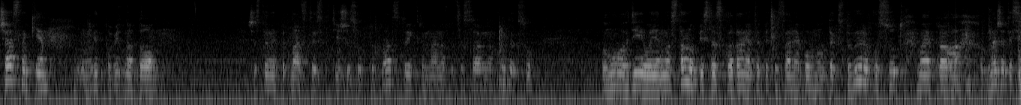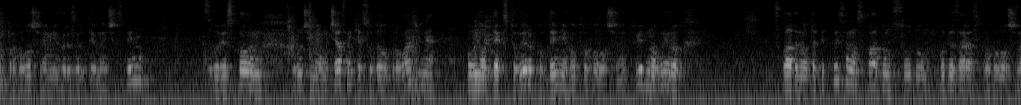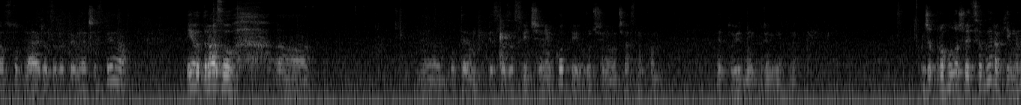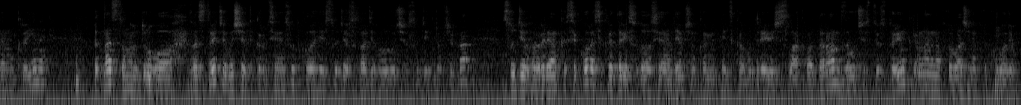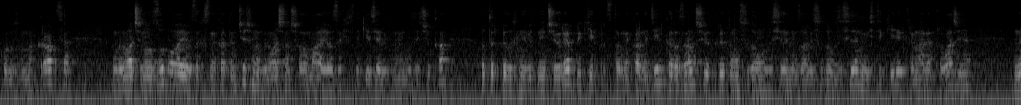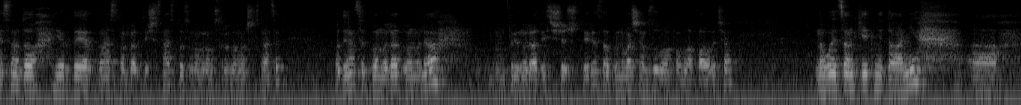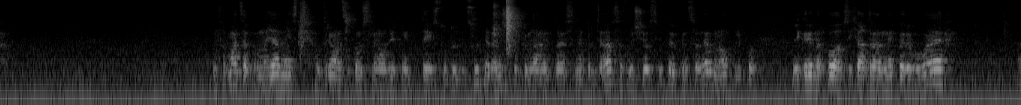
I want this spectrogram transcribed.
учасники, відповідно до частини 15 статті 615 Кримінального процесуального кодексу, в умовах дії воєнного стану після складання та підписання повного тексту вироку суд має право обмежитися проголошенням його резолютивної частини з обов'язковим врученням учасників судового провадження повного тексту вироку в день його проголошення. Відповідно, вирок складено та підписано складом суду, буде зараз проголошена вступна і резолютивна частина. І одразу е, буде після засвідчення копії вручено учасникам відповідний примірник. Отже, проголошується вирок іменем України 15.02.23 Вищий антикорупційний суд, колегії суддів в складі головуючого судді Кравчука, суддів Гавриленко Сікора, секретарі судового засідання Демченко, Мітницька, Будревич, Слакова, Таран за участю сторін кримінального провадження прокурорів Корзуна Кравця, обвинуваченого Зубова, його захисника Тимчишина, обвинуваченого Шалама, його захисників Зєлькіна і Музичука, потерпілих не від нічої реплік, їх представника Неділька, розглянувши в відкритому судовому засіданні в залі судового засідання в місті Києві, кримінальне провадження внесено до ЄРДР 12.05.2016 за номером 4216 11.00.00 30264 за обвинуваченням Зубова Павла Павловича. Наводяться анкетні дані. Інформація про наявність утриманців, в тому числі малолітніх дітей суду відсутня. Раніше до відповідальності не притягався з вищою освітою. Пенсіонер на обліку лікарів нарколога психіатра не перебуває.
